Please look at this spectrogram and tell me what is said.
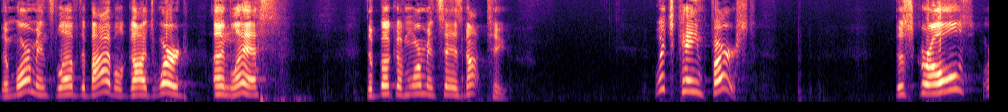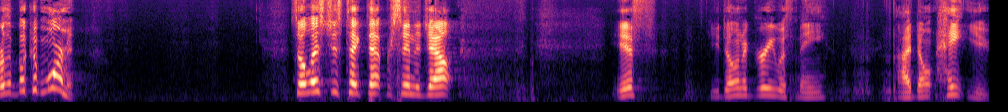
The Mormons love the Bible, God's Word, unless the Book of Mormon says not to. Which came first? The scrolls or the Book of Mormon? So let's just take that percentage out. If you don't agree with me, I don't hate you.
